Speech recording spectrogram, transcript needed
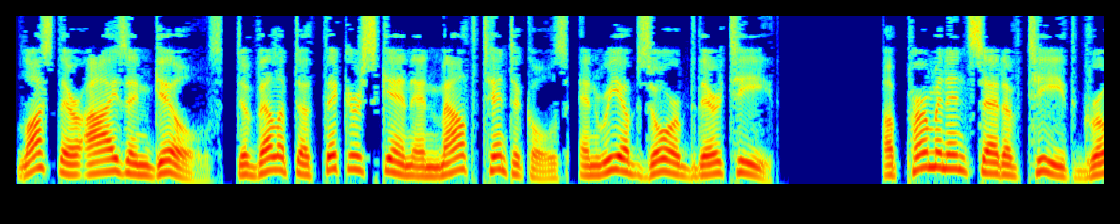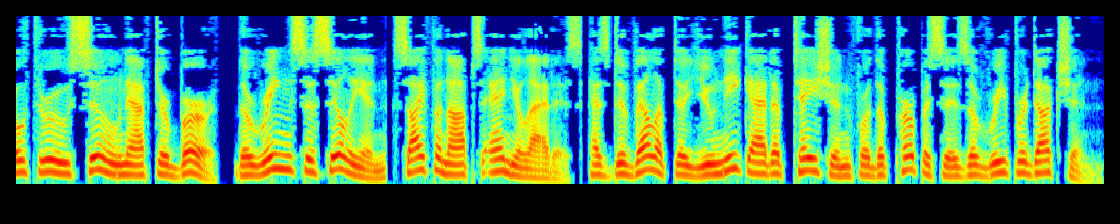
lost their eyes and gills, developed a thicker skin and mouth tentacles, and reabsorbed their teeth. A permanent set of teeth grow through soon after birth. The ring caecilian Siphonops annulatus has developed a unique adaptation for the purposes of reproduction.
